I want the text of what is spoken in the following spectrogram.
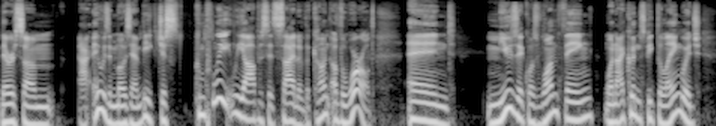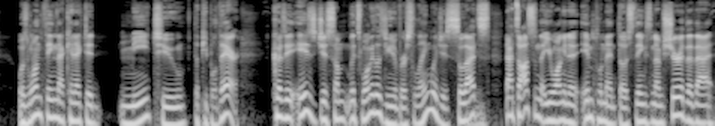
there were some it was in Mozambique, just completely opposite side of the con- of the world, and music was one thing. When I couldn't speak the language was one thing that connected me to the people there. Because it is just some it's one of those universal languages. So that's mm-hmm. that's awesome that you're wanting to implement those things. And i'm sure that that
